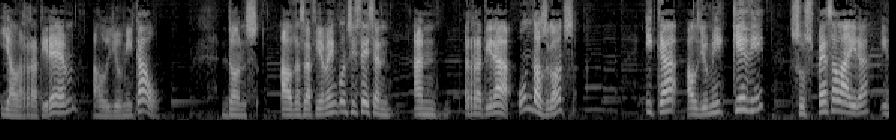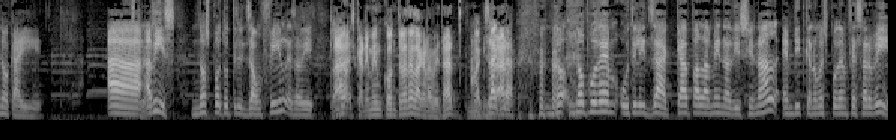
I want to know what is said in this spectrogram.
i el retirem, el llumí cau. Doncs el desafiament consisteix en, en retirar un dels gots i que el llumí quedi suspès a l'aire i no caigui. Uh, avís, no es pot utilitzar un fil, és a dir... Clar, no, és que anem en contra de la gravetat, Exacte. No, no podem utilitzar cap element addicional. Hem dit que només podem fer servir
